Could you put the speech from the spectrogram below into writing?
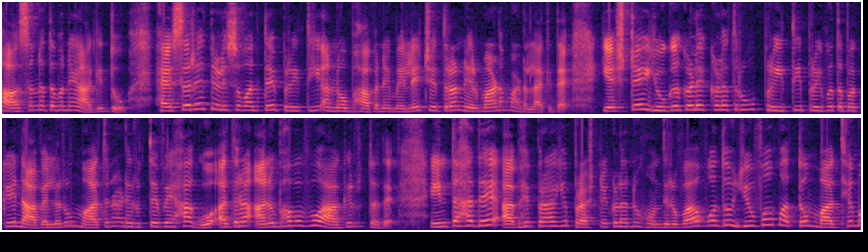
ಹಾಸನದವನೇ ಆಗಿದ್ದು, ಹೆಸರೇ ತಿಳಿಸುವಂತೆ ಪ್ರೀತಿ ಅನ್ನೋ ಭಾವನೆ ಮೇಲೆ ಚಿತ್ರ ನಿರ್ಮಾಣ ಮಾಡಲಾಗಿದೆ. ಎಷ್ಟೇ ಯುಗಗಳೇ ಕಳೆದರೂ ಪ್ರೀತಿ ಪ್ರೇಮದ ಬಗ್ಗೆ ನಾವೆಲ್ಲರೂ ಮಾತನಾಡಿರುತ್ತೇವೆ ಹಾಗೂ ಅದರ ಅನುಭವವೂ ಆಗಿರುತ್ತದೆ. ಇಂತಹದೇ ಅಭಿಪ್ರಾಯ ಪ್ರಶ್ನೆಗಳನ್ನು ಹೊಂದಿರುವ ಒಂದು ಯುವ ಮತ್ತು ಮಧ್ಯಮ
